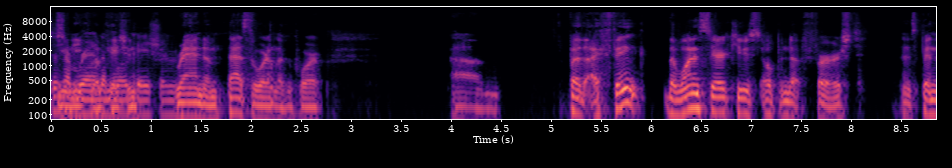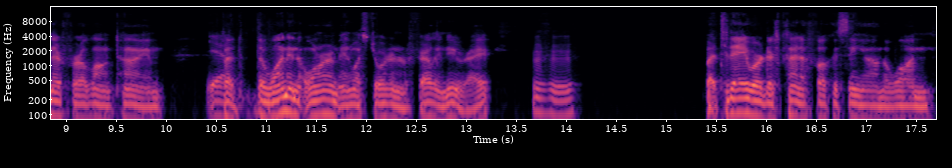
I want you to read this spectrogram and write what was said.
Just Unique random location. location. random. That's the word I'm looking for. Um, but I think the one in Syracuse opened up first, and it's been there for a long time. Yeah. But the one in Orem and West Jordan are fairly new, right? Mm-hmm. But today we're just kind of focusing on the one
